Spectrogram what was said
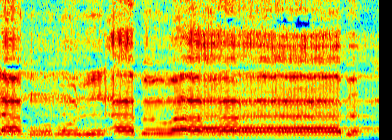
لهم الأبواب.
